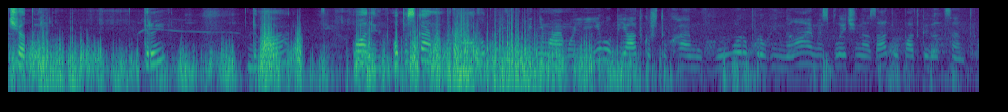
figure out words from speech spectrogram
Чотири. Три, два, один. Опускаємо праву колінку, піднімаємо ліву, штовхаємо вгору, прогинаємось, плечі назад, лопатки до центру.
